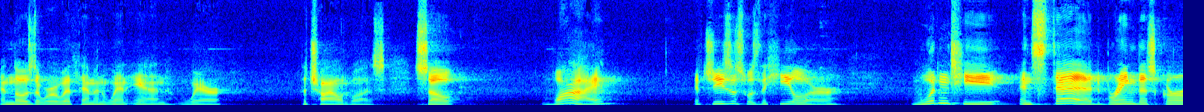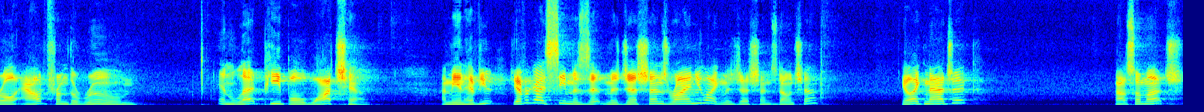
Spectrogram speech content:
and those that were with him and went in where the child was. So, why, if Jesus was the healer, wouldn't he instead bring this girl out from the room and let people watch him? I mean, have you, do you ever guys see magicians? Ryan, you like magicians, don't you? You like magic? Not so much?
